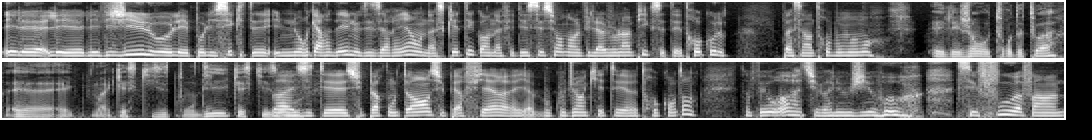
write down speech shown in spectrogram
Et les, les, les vigiles ou les policiers qui étaient, ils nous regardaient, ils nous disaient rien, on a skaté, quoi. On a fait des sessions dans le village olympique, c'était trop cool. Passé un trop bon moment. Et les gens autour de toi, euh, qu'est-ce qu'ils t'ont dit Qu'est-ce qu'ils Bah, ont ils étaient super contents, super fiers. Il y a beaucoup de gens qui étaient euh, trop contents. Ils ont fait tu vas aller au JO, c'est fou. Enfin,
